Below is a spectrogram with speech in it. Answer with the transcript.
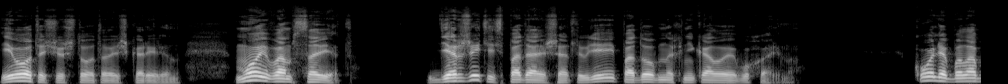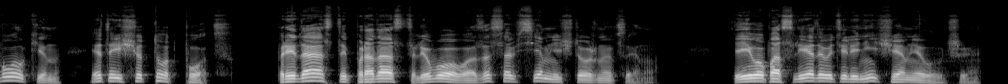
И вот еще что, товарищ Карелин, мой вам совет. Держитесь подальше от людей, подобных Николаю Бухарину. Коля Балаболкин — это еще тот поц. Предаст и продаст любого за совсем ничтожную цену. И его последователи ничем не лучше.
